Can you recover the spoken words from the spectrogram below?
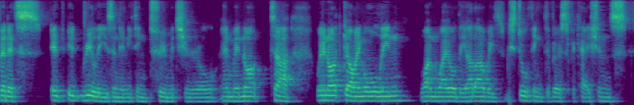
But it's it, it really isn't anything too material, and we're not uh, we're not going all in one way or the other. We, we still think diversification's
